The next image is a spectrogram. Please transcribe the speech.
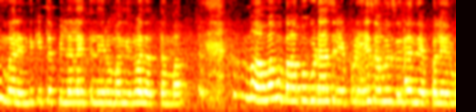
మరి ఎందుకు ఇట్లా పిల్లలు అయితే లేరు మాకు తెలియదు అత్తమ్మ. మా అమ్మ బాపు కూడా అసలు ఎప్పుడు ఏ సమస్య ఉందని చెప్పలేరు.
